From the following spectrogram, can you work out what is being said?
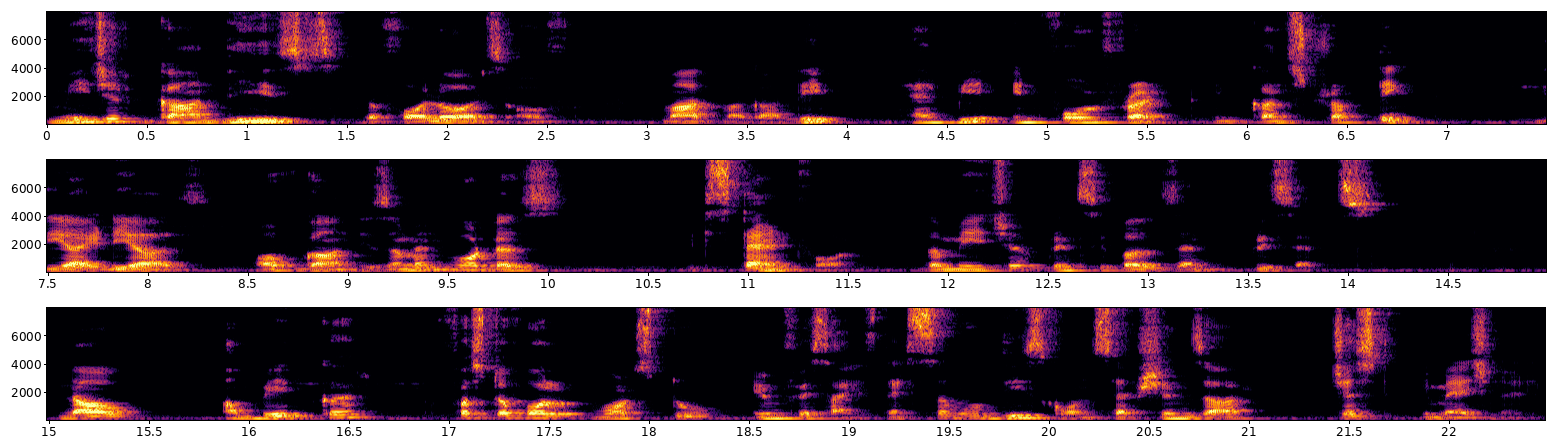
Major Gandhiists, the followers of Mahatma Gandhi, have been in forefront in constructing the ideas of Gandhism and what does it stand for, the major principles and precepts. Now, Ambedkar first of all wants to emphasize that some of these conceptions are just imaginary.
